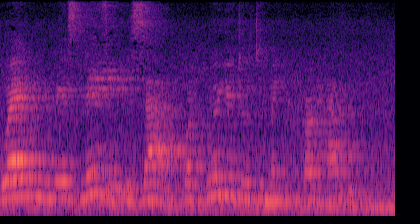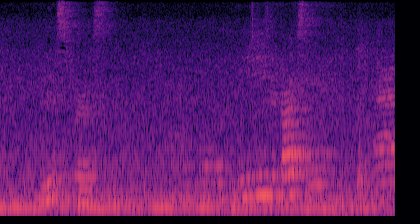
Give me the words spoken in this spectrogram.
when Miss Lizzie is sad, what will you do to make her happy? Liz first. I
